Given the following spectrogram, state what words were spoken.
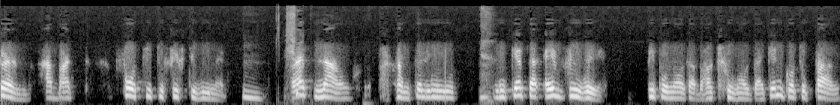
term about 40 to 50 women. Hmm. Right now, I'm telling you, In Town, everywhere, people knows about Umoja. I can go to Paarl.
